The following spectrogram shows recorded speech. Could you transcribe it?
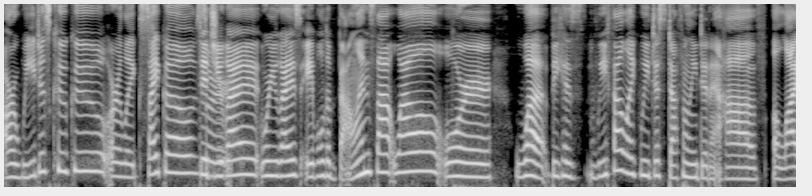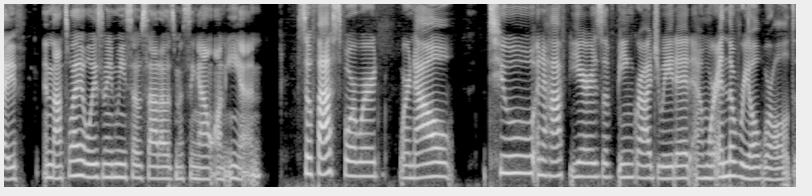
are we just cuckoo or like psychos? Did you guys were you guys able to balance that well, or what because we felt like we just definitely didn't have a life and that's why it always made me so sad I was missing out on Ian. So fast forward, we're now two and a half years of being graduated and we're in the real world.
